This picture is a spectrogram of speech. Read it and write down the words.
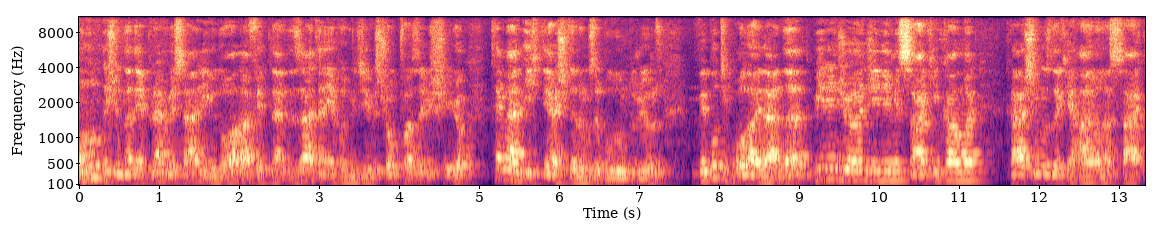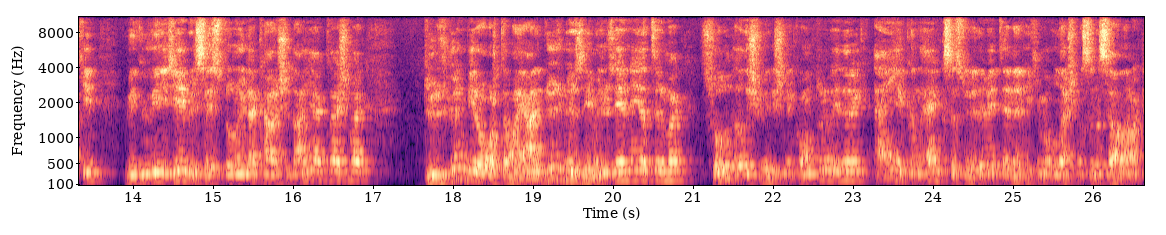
Onun dışında deprem vesaire gibi doğal afetlerde zaten yapabileceğimiz çok fazla bir şey yok. Temel ihtiyaçlarımızı bulunduruyoruz. Ve bu tip olaylarda birinci önceliğimiz sakin kalmak, karşımızdaki hayvana sakin ve güveneceği bir ses tonuyla karşıdan yaklaşmak, düzgün bir ortama yani düz bir zemin üzerine yatırmak, soluk alışverişini kontrol ederek en yakın en kısa sürede veteriner hekime ulaşmasını sağlamak.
